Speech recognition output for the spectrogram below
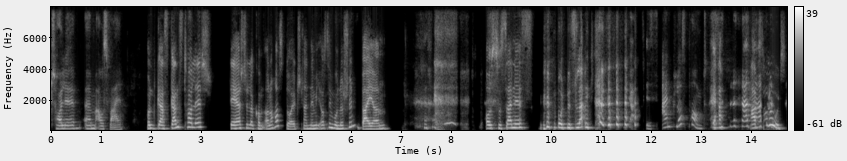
tolle ähm, Auswahl. Und was ganz toll ist, der Hersteller kommt auch noch aus Deutschland, nämlich aus dem wunderschönen Bayern. aus Susannes Bundesland. ja, ist ein Pluspunkt. Ja, absolut.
